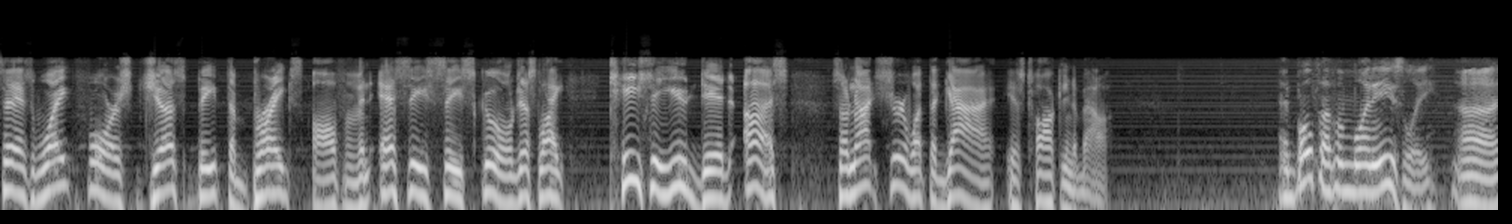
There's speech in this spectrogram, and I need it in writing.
says Wake Forest just beat the brakes off of an SEC school, just like TCU did us. So not sure what the guy is talking about. And both of them won easily. Uh,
